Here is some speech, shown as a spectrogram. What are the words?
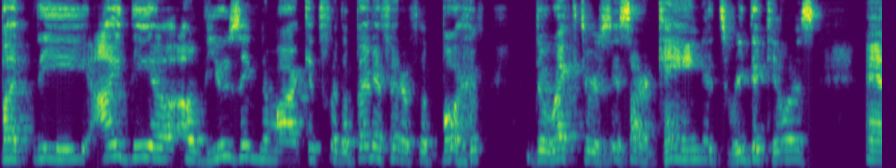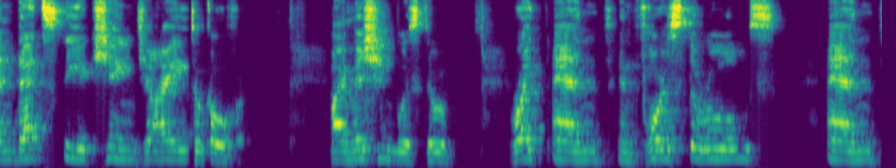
But the idea of using the market for the benefit of the board of directors is arcane, it's ridiculous. And that's the exchange I took over. My mission was to write and enforce the rules and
